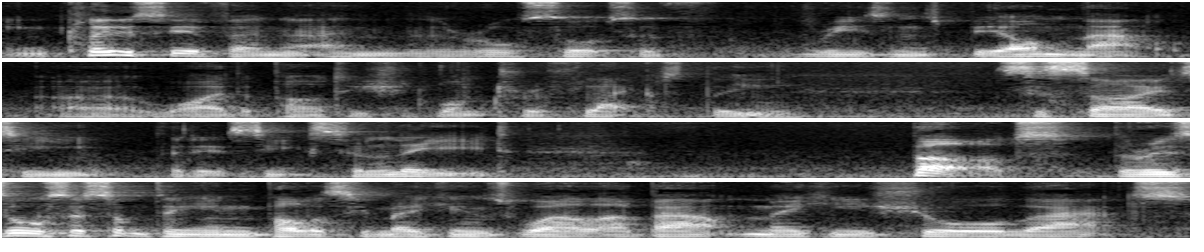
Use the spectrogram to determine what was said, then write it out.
inclusive, and, and there are all sorts of reasons beyond that uh, why the party should want to reflect the Mm. Society that it seeks to lead. But there is also something in policy making as well about making sure that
